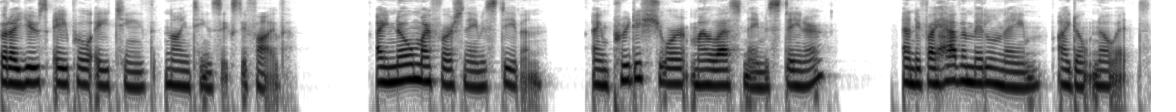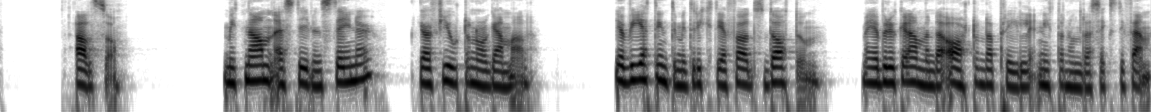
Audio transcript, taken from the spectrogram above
but I use April 18 1965. I know my first name is Steven. I'm pretty sure my last name is Stainer. And if I have a middle name, I don't know it. Alltså. Mitt namn är Steven Steiner. jag är 14 år gammal. Jag vet inte mitt riktiga födelsedatum, men jag brukar använda 18 april 1965.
